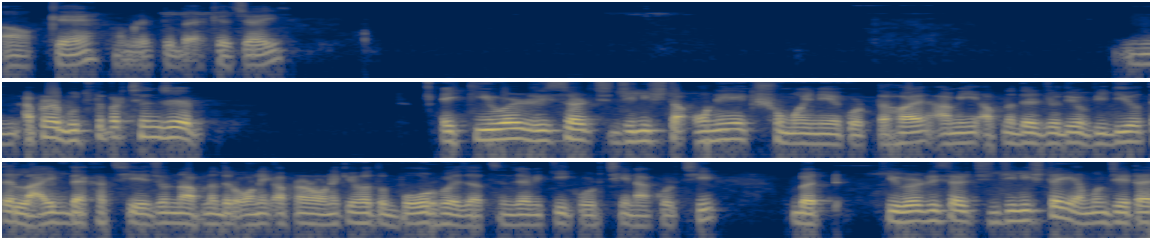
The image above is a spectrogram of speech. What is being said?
ওকে, আমরা একটু ব্যাকে যাই। আপনারা বুঝতে পারছেন যে এই কিওয়ার্ড রিসার্চ জিনিসটা অনেক সময় নিয়ে করতে হয়। আমি আপনাদের যদিও ভিডিওতে লাইভ দেখাচ্ছি এই জন্য আপনাদের অনেক, আপনারা অনেকে হয়তো বোর হয়ে যাচ্ছেন যে আমি কি করছি, না করছি। বাট কিওয়ার্ড রিসার্চ জিনিসটাই এমন যে এটা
